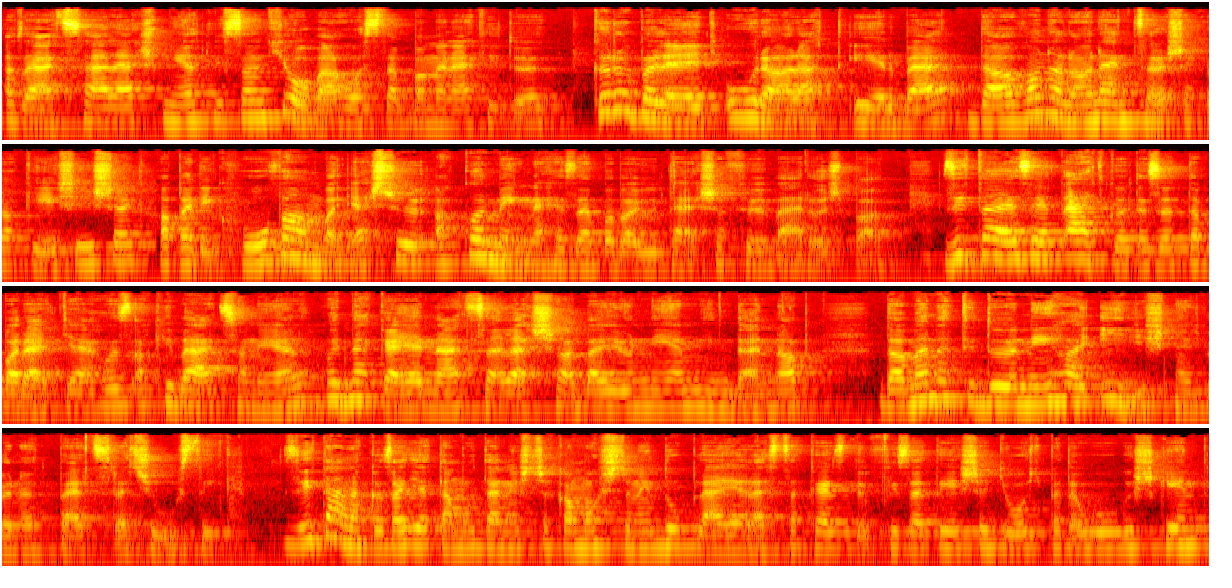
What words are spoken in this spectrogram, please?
az átszállás miatt viszont jóval hosszabb a menetidő. Körülbelül egy óra alatt ér be, de a vonalon rendszeresek a késések, ha pedig hó van vagy eső, akkor még nehezebb a bejutás a fővárosba. Zita ezért átköltözött a barátjához, aki Vácon él, hogy ne kelljen átszállással bejönnie minden nap, de a menetidő néha így is 45 percre csúszik. Zitának az egyetem után is csak a mostani duplája lesz a kezdő fizetése gyógypedagógusként,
